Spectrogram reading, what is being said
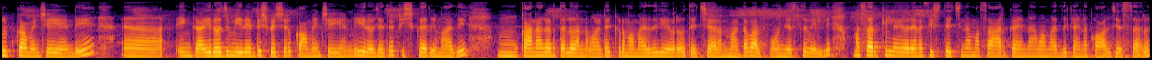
గుడ్ కామెంట్ చేయండి. ఇంకా ఈరోజు మీరేంటి స్పెషల్ కామెంట్ చేయండి. ఈరోజు అయితే ఫిష్ కర్రీ మాది. కానాగడతలు అన్నమాట. ఇక్కడ మా మరిదికి ఎవరో తెచ్చారనమాట వాళ్ళు ఫోన్ చేస్తే వెళ్ళి మా సర్కిల్లో ఎవరైనా ఫిష్ తెచ్చినా మా సార్కైనా మా మరిదికైనా కాల్ చేస్తారు.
